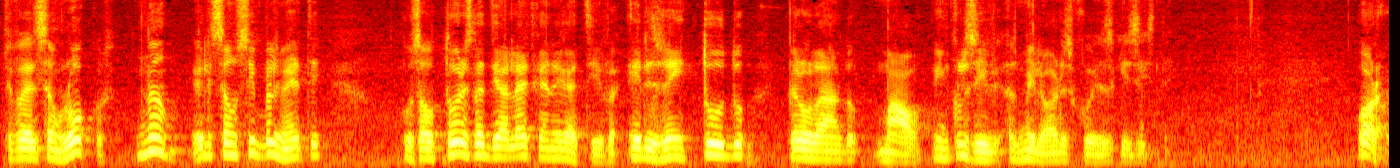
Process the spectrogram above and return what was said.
Você fala, eles são loucos? Não, eles são simplesmente os autores da dialética negativa. Eles veem tudo pelo lado mal, inclusive as melhores coisas que existem. Ora,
